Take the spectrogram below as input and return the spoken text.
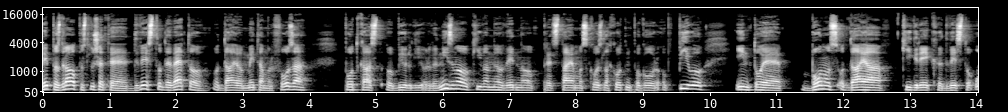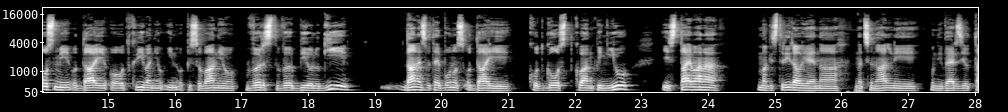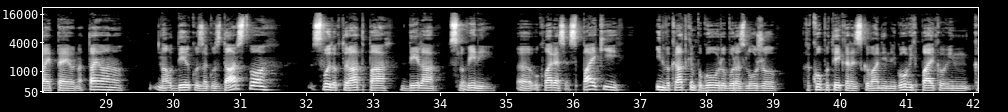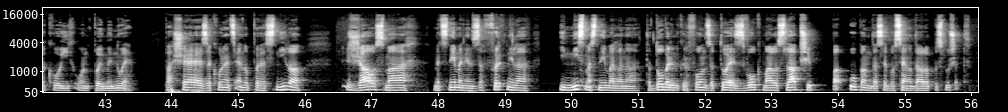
Lep pozdrav, poslušate 209. oddajo Metamorfoza, podcast o biologiji organizmov, ki vam jo vedno predstavljamo skozi lahkoten pogovor o pivu. In to je bonus oddaja, ki gre k 208. oddaji o odkrivanju in opisovanju vrst v biologiji. Danes v tej bonus oddaji kot gost Kwang Ping Yu iz Tajvana. Magistriral je na Nacionalni univerzi v Tajpeju na Tajvanu na oddelku za gozdarstvo, svoj doktorat pa dela v Sloveniji. E, ukvarja se s pajki in v kratkem pogovoru bo razložil, kako poteka raziskovanje njegovih pajkov in kako jih on poimenuje. Pa še za konec eno pojasnilo. Žal smo med snemanjem zafrknili in nismo snemali na ta dober mikrofon, zato je zvok malo slabši, pa upam, da se bo vseeno dalo poslušati.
